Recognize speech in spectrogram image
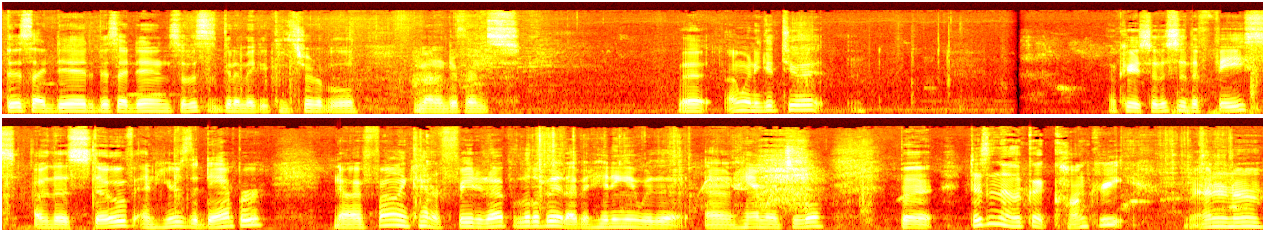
This I did, this I didn't, so this is gonna make a considerable amount of difference. But I'm gonna get to it. Okay, so this is the face of the stove, and here's the damper. Now I finally kind of freed it up a little bit. I've been hitting it with a, hammer and chisel, but doesn't that look like concrete? I don't know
